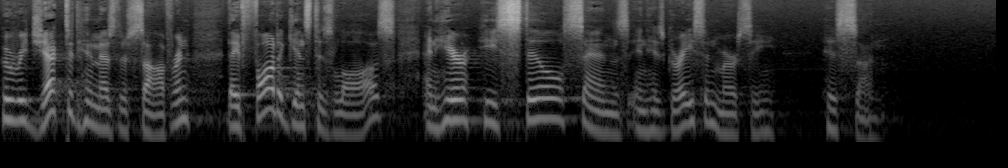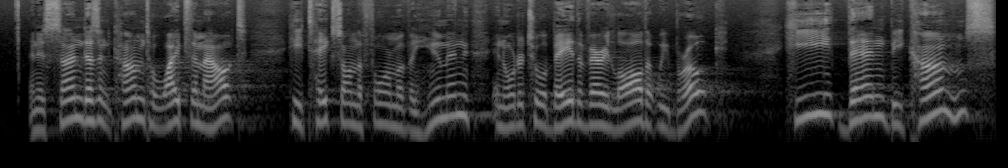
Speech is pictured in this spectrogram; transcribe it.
who rejected him as their sovereign. They fought against his laws, and here he still sends in his grace and mercy his Son. And his Son doesn't come to wipe them out he takes on the form of a human in order to obey the very law that we broke. He then becomes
